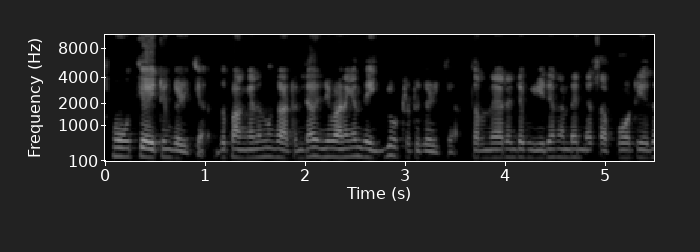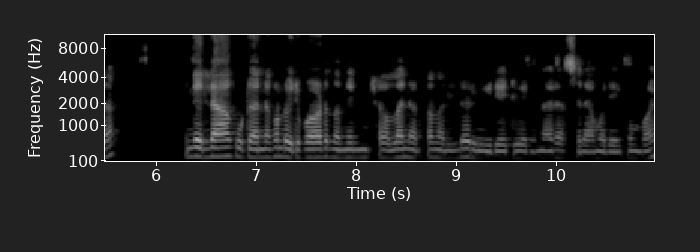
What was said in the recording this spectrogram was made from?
സ്മൂത്തി ആയിട്ടും കഴിക്കാം. ഇതിപ്പോൾ അങ്ങനെയൊന്നും കാട്ടില്ല. ഇനി വേണമെങ്കിൽ നെയ്യ് ഇട്ടിട്ട് കഴിക്കാം. ഇത്ര നേരം എന്റെ വീഡിയോ കണ്ട് എന്നെ സപ്പോർട്ട് ചെയ്ത എന്റെ എല്ലാ കൂട്ടുകാരനെ കൊണ്ട് ഒരുപാട് നന്ദി. ഇൻഷാല്ല അടുത്ത നല്ലൊരു വീഡിയോ ആയിട്ട് വരുന്നവരെ അസ്സലാമു അലൈക്കും. ബൈ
